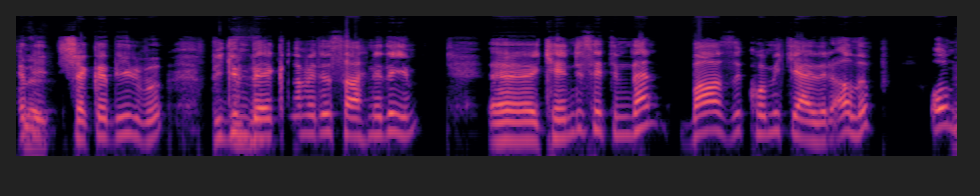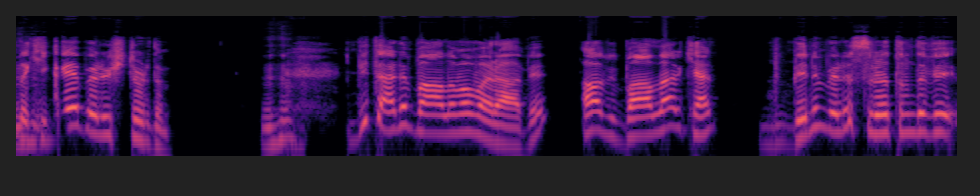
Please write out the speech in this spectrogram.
söyle. değil, şaka değil bu. Bir gün BKM'de sahnedeyim. Ee, kendi setimden bazı komik yerleri alıp 10 dakikaya bölüştürdüm. Bir tane bağlama var abi. Abi bağlarken benim böyle suratımda bir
